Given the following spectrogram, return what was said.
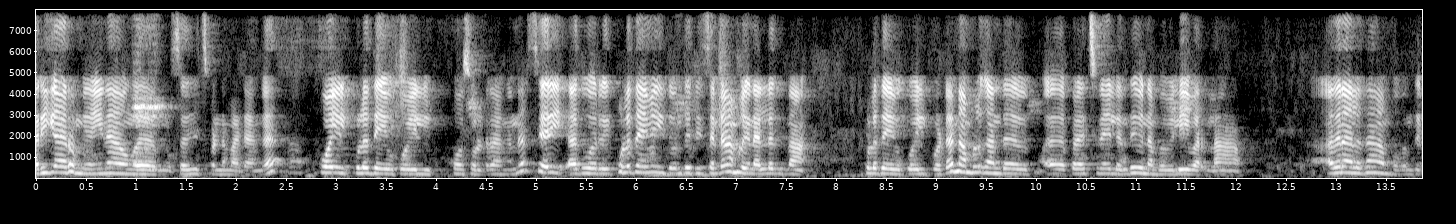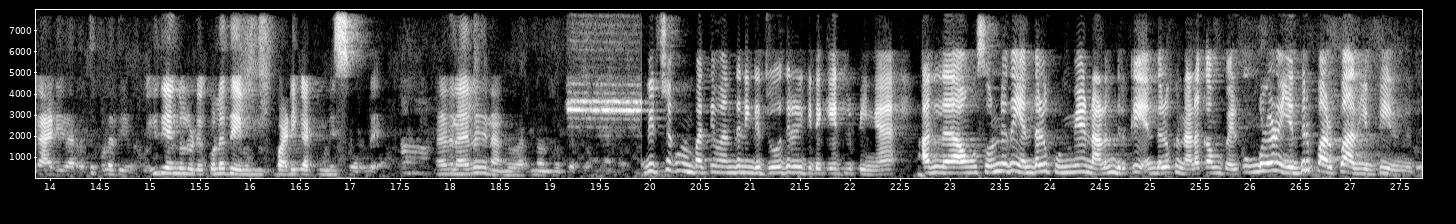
பரிகாரம் மெயினாக அவங்க சஜஸ்ட் பண்ண மாட்டாங்க. கோயில் குலதெய்வ கோயில் போக சொல்கிறாங்கன்னா சரி அது ஒரு குலதெய்வம் இது வந்து ரீசெண்டாக நம்மளுக்கு நல்லது தான் குலதெய்வ கோயில் போட்டால் நம்மளுக்கு அந்த பிரச்சனையிலேருந்து நம்ம வெளியே வரலாம். அதனால தான் நம்ம வந்து நாடி வர்றது குலதெய்வம். இது எங்களுடைய குலதெய்வம் பாடிகாட் முனீஸ்வரர். அதனால நாங்கள் வரணும்னு வந்துட்டோம் விருச்சகம் பத்தி வந்து நீங்க ஜோதிடர் கிட்ட கேட்டிருப்பீங்க. அதுல அவங்க சொன்னது எந்த அளவுக்கு உண்மையா நடந்திருக்கு எந்த அளவுக்கு நடக்காம போயிருக்கு உங்களோட எதிர்பார்ப்பு அது எப்படி இருந்தது?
